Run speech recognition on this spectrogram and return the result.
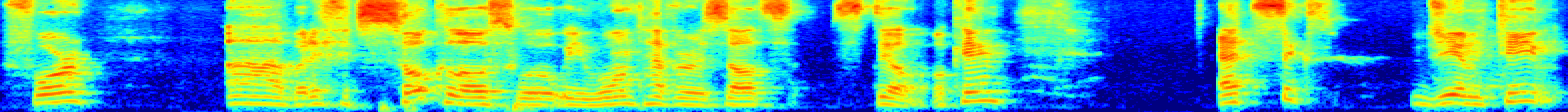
4. Uh, but if it's so close, we'll, we won't have the results still, okay? At 6 GMT,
